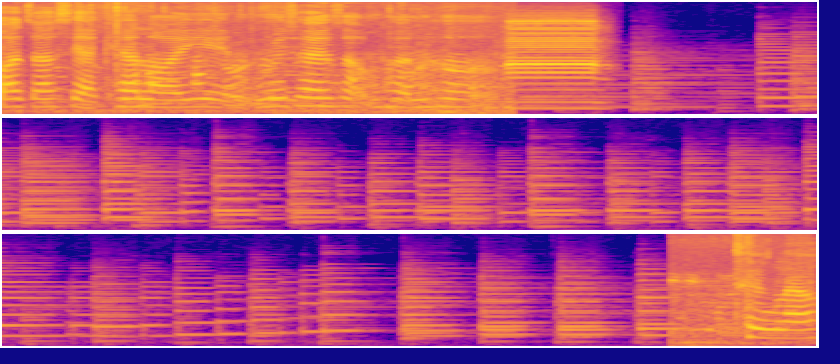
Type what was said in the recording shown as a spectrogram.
ก็จะเสียแค่ร้อยเยนไม่ใช่3,500ถึงแล้ว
